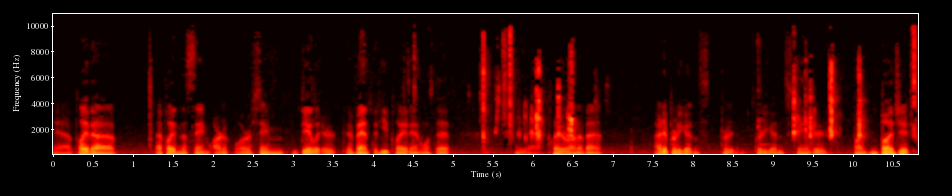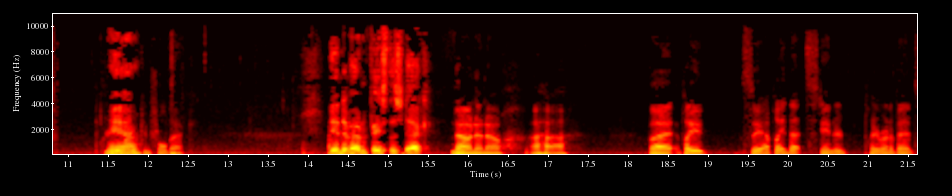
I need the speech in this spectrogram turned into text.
Yeah, I played a, I played in the same article or same daily or event that he played in with it. Uh, player run event. I did pretty good, in, pretty pretty good in standard. My budget green Yeah. control deck. you end up having to face this deck. No, no, no. Uh, but I played. So yeah, I played that standard play run event,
